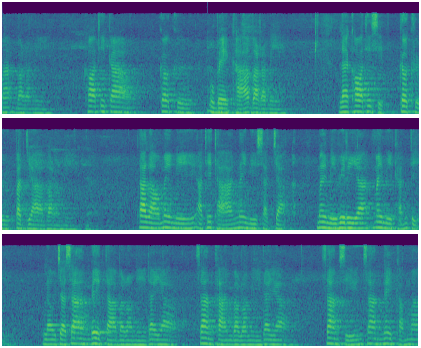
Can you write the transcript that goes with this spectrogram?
มะบารมี ข้อที่เก้าก็คืออุเบกขาบารมี และข้อที่สิบก็คือปัญญาบารมี ถ้าเราไม่มีอธิษฐานไม่มีสัจจะ ไม่มีวิริยะ ไม่มีขันติ เราจะสร้างเมตตาบารมีได้ยาก สร้างทานบารมีได้ยาก สร้างศีลสร้างเนคขมมะ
